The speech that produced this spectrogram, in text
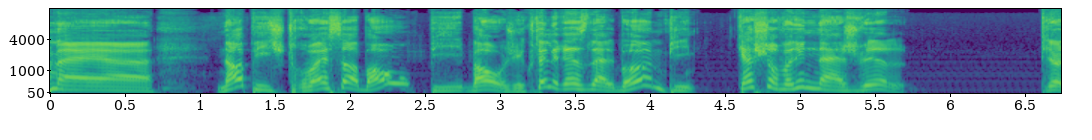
mais, euh, non, puis je trouvais ça bon. Puis bon, j'ai écouté le reste de l'album. Puis quand je suis revenu de Nashville, puis là,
